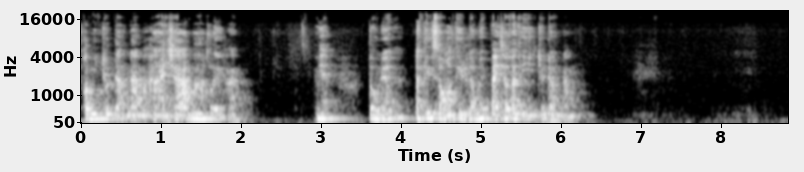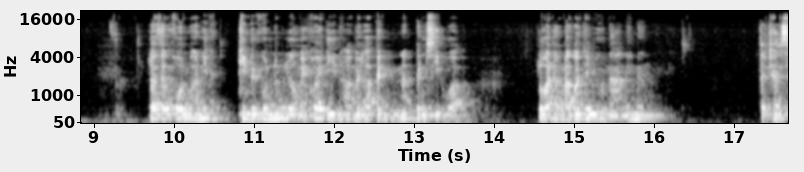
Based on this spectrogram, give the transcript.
พอมีจุดด่างดำอะหายช้ามากเลยค่ะ เนี่ย ตรงเนี้ยอาทิตย์สองอาทิตย์แล้วไม่ไปสักอาทิตย์จุดด่างดำแล้วแต่คนค่ะนี่คิมเป็นคนน้ำเหลืองไม่ค่อยดีนะคะ เวลาเป็นเป็นสิวอะตัวด่างดำก็จะอยู่นานนิดนึง แต่ใช้เซ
